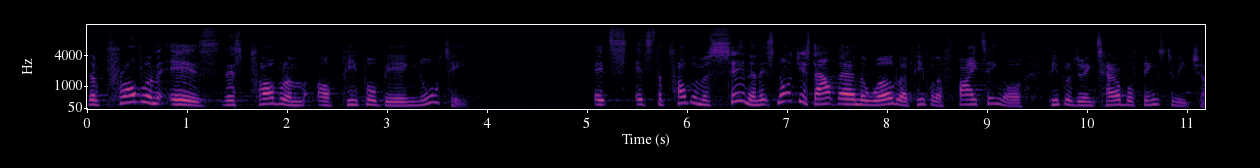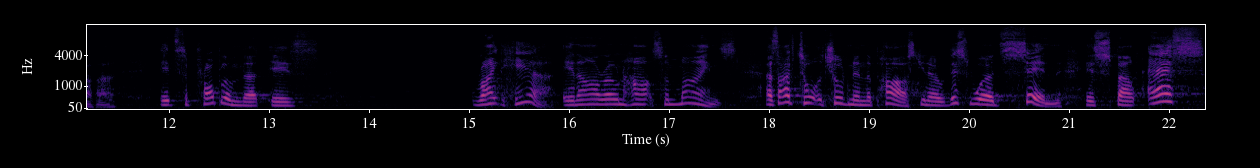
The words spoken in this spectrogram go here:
The problem is this problem of people being naughty. It's, it's the problem of sin, and it's not just out there in the world where people are fighting or people are doing terrible things to each other. It's a problem that is right here in our own hearts and minds. As I've taught the children in the past, you know, this word sin is spelled S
